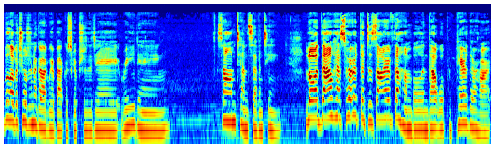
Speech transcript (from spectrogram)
Beloved children of God. We are back with scripture the day, reading Psalm 10:17. Lord, thou hast heard the desire of the humble, and thou wilt prepare their heart.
